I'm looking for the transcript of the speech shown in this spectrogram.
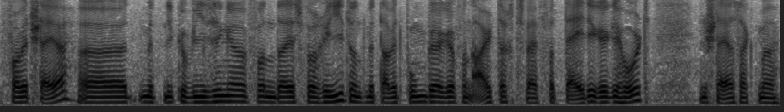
Vorwärts Steyr äh, mit Nico Wiesinger von der SV Ried und mit David Bumberger von Altach zwei Verteidiger geholt. In Steyr sagt man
